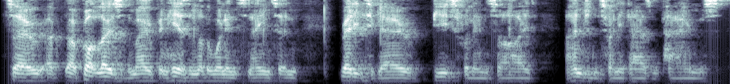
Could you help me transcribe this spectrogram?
so I've, I've, got loads of them open. Here's another one in Sneinton, ready to go, beautiful inside. 120,000 pounds,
